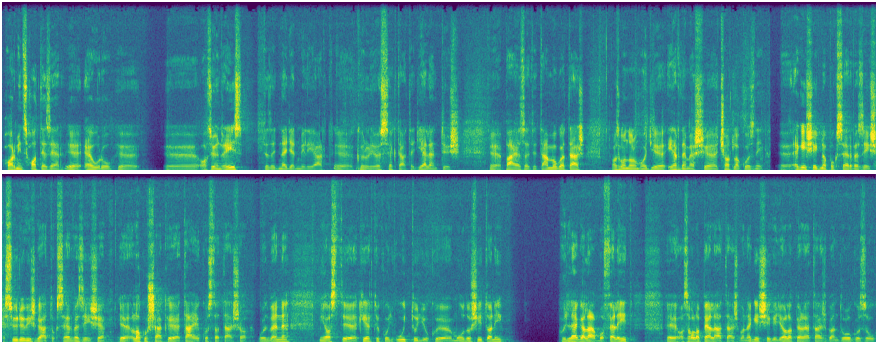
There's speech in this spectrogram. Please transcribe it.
36 ezer euró az önrész ez egy negyedmilliárd körüli összeg, tehát egy jelentős pályázati támogatás. Azt gondolom, hogy érdemes csatlakozni. Egészségnapok szervezése, szűrővizsgálatok szervezése, lakosság tájékoztatása volt benne. Mi azt kértük, hogy úgy tudjuk módosítani, hogy legalább a felét az alapellátásban, egészségügyi alapellátásban dolgozó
